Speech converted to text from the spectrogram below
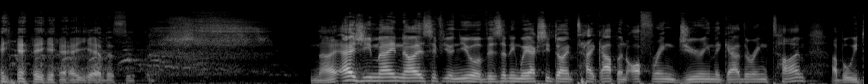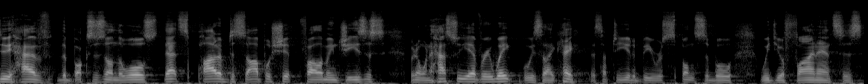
yeah, yeah, yeah, it. No, as you may know, if you're new or visiting, we actually don't take up an offering during the gathering time, uh, but we do have the boxes on the walls. That's part of discipleship, following Jesus. We don't want to hassle you every week. We're like, hey, it's up to you to be responsible with your finances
